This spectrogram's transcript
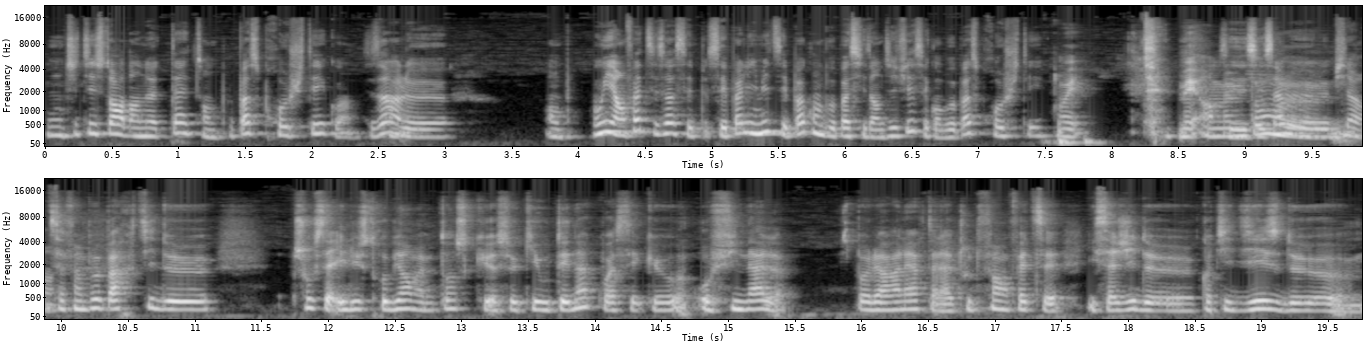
une petite histoire dans notre tête. On peut pas se projeter quoi. C'est ça Mm. le. on- Oui, en fait, c'est ça. C'est c'est pas limite, c'est pas qu'on peut pas s'identifier, c'est qu'on peut pas se projeter. Oui. Mais en C'est- même c'est temps, ça, le- euh, le pire. ça fait un peu partie de. Je trouve que ça illustre bien en même temps ce que ce qui est Utena, quoi. C'est que au final, spoiler alerte à la toute fin, en fait, il s'agit de quand ils disent de euh,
